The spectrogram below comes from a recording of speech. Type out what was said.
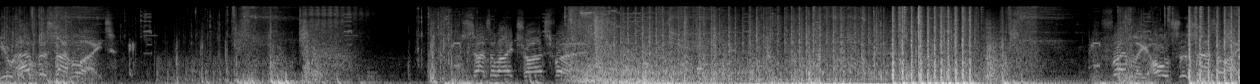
You have the satellite. Satellite transferred. Holds the satellite.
